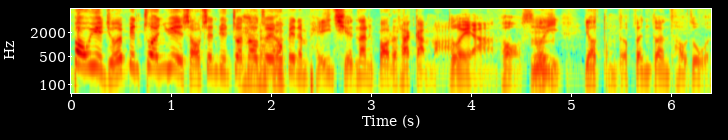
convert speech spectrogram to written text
抱越久，会变赚越少，甚至赚到最后变成赔钱，那你抱着它干嘛？对呀、啊，哦，所以要懂得分段操作。我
